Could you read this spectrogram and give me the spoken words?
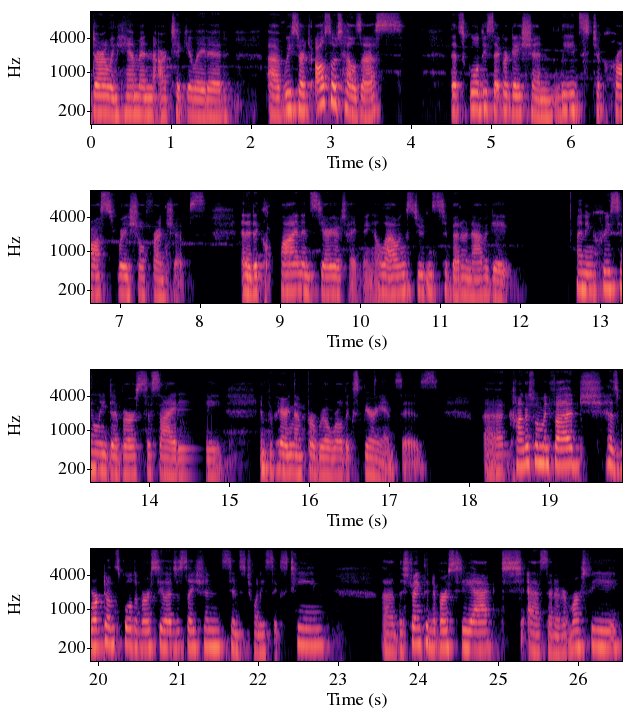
Darling Hammond articulated, uh, research also tells us that school desegregation leads to cross-racial friendships and a decline in stereotyping, allowing students to better navigate an increasingly diverse society and preparing them for real world experiences. Uh, Congresswoman Fudge has worked on school diversity legislation since 2016. Uh, the Strength in Diversity Act, as Senator Murphy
